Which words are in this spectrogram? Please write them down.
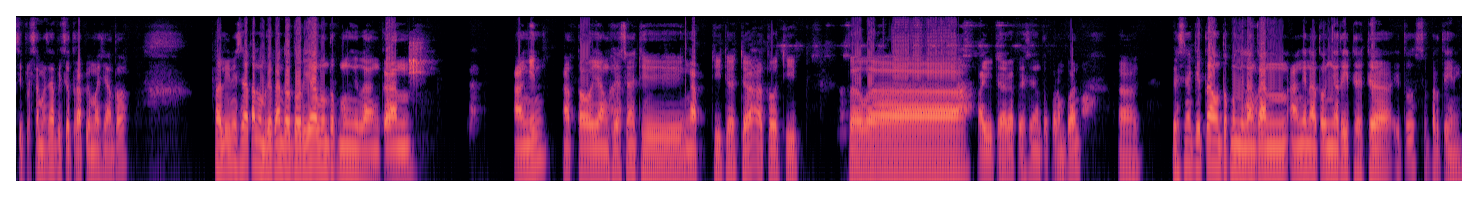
masih bersama saya Terapi Mas Yanto. Kali ini saya akan memberikan tutorial untuk menghilangkan angin atau yang biasanya ngap di dada atau di bawah payudara biasanya untuk perempuan. Nah, biasanya kita untuk menghilangkan angin atau nyeri dada itu seperti ini.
